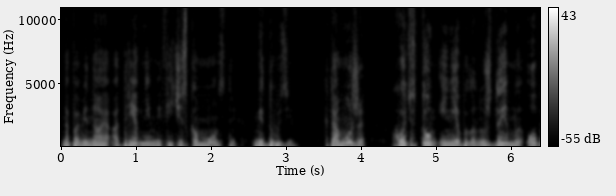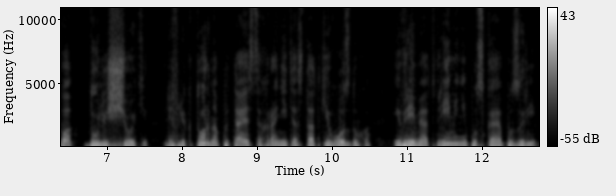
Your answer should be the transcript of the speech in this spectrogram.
напоминая о древнем мифическом монстре – медузе. К тому же, хоть в том и не было нужды, мы оба дули щеки, рефлекторно пытаясь сохранить остатки воздуха и время от времени пуская пузыри.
